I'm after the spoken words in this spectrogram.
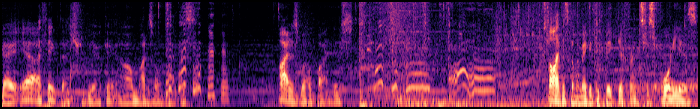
Okay, yeah, I think that should be okay. Oh, might as well buy this. Might as well buy this. It's not like it's gonna make a big difference. Just 40 is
